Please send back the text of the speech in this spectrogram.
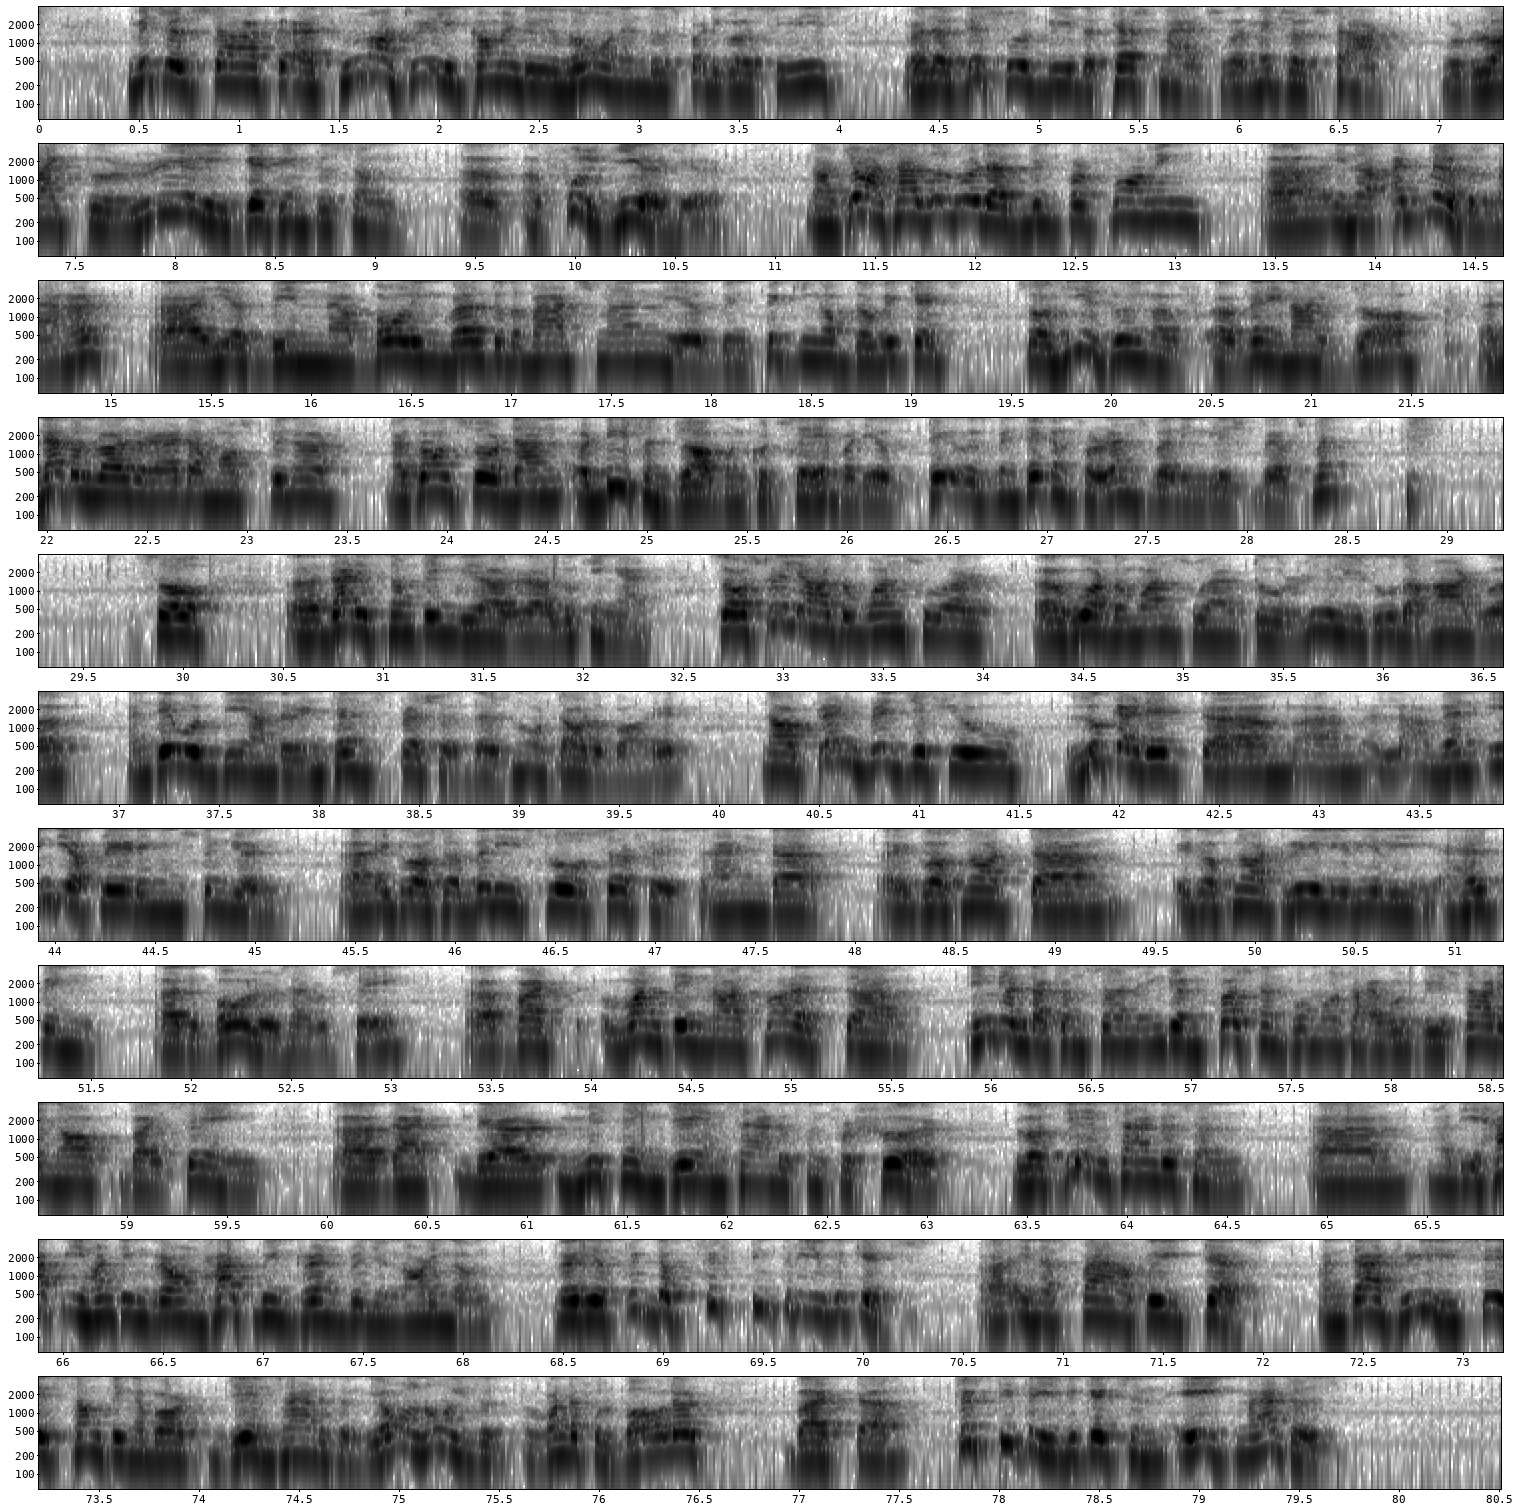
Mitchell Starc has not really come into his own in this particular series. Whether this would be the test match where Mitchell Starc would like to really get into some uh, full gear here. Now Josh Hazlewood has been performing uh, in an admirable manner. Uh, he has been uh, bowling well to the batsmen. He has been picking up the wickets. So he is doing a, a very nice job. Uh, Nathan Ryder at off spinner has also done a decent job, one could say, but he has, has been taken for runs by the English batsmen. so uh, that is something we are uh, looking at. So Australia are the ones who are who are the ones who have to really do the hard work, and they would be under intense pressure. There's no doubt about it. Now Trent Bridge, if you look at it, um, um, when India played against England, uh, it was a very slow surface and uh, it was not um, it was not really really helping uh, the bowlers, I would say. Uh, but one thing now, as far as um, England are concerned, England first and foremost, I would be starting off by saying uh, that they are missing James Anderson for sure because James Anderson, um, the happy hunting ground has been Trent Bridge in Nottingham where he has picked up 53 wickets uh, in a span of 8 tests. And that really says something about James Anderson. We all know he's a wonderful bowler, but uh, 53 wickets in 8 matches,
